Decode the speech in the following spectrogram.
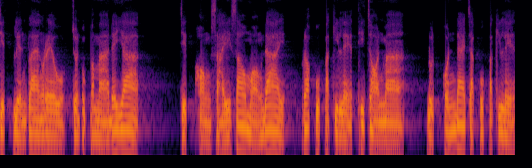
จิตเปลี่ยนแปลงเร็วจนอุปมาได้ยาก จิตผ่องใสเศร้าหมองได้ เพราะอุปกิเลสที่จรมา หลุดพ้นได้จากอุปกิเลส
